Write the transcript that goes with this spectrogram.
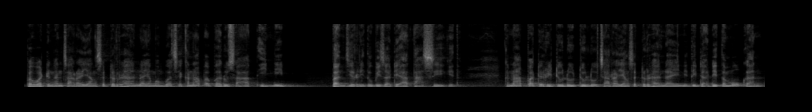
Bahwa dengan cara yang sederhana yang membuat saya kenapa baru saat ini banjir itu bisa diatasi gitu. Kenapa dari dulu-dulu cara yang sederhana ini tidak ditemukan?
